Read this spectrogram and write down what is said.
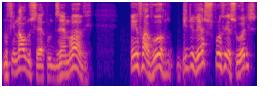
no final do século XIX, em favor de diversos professores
